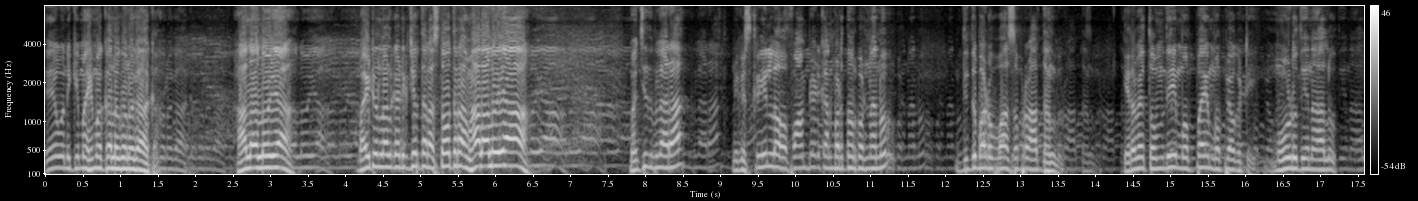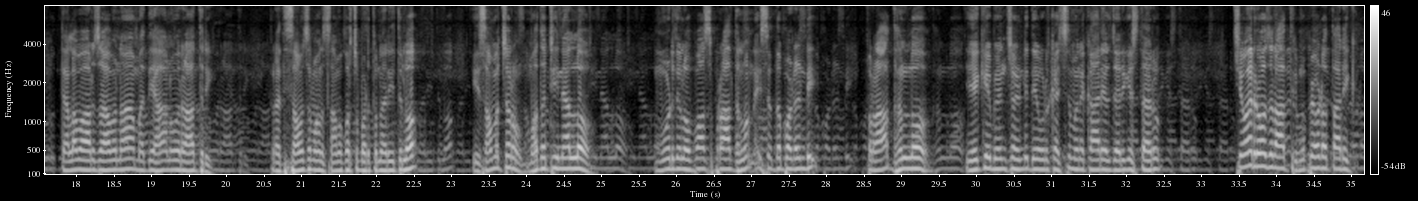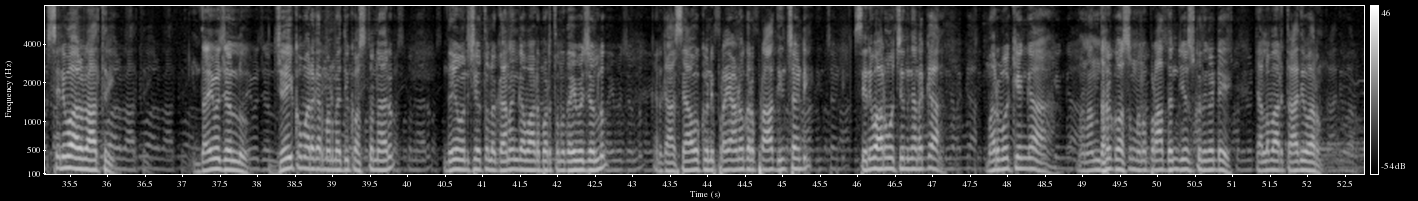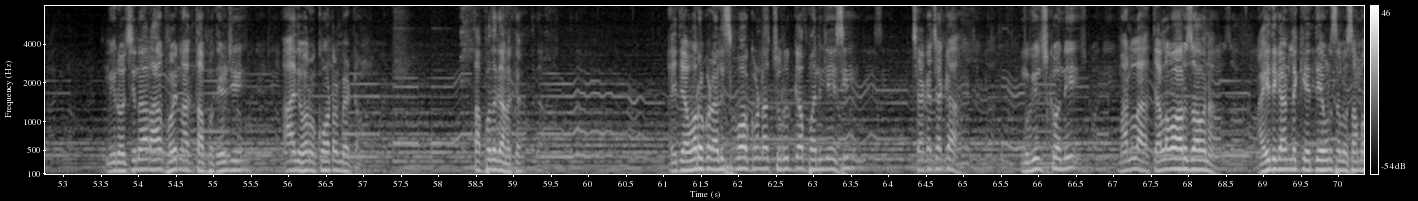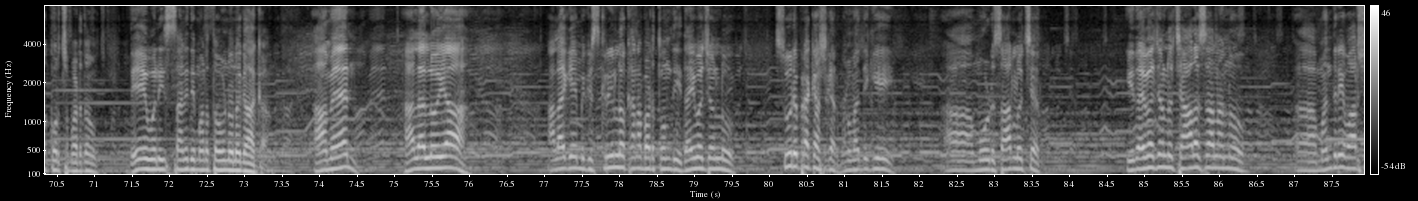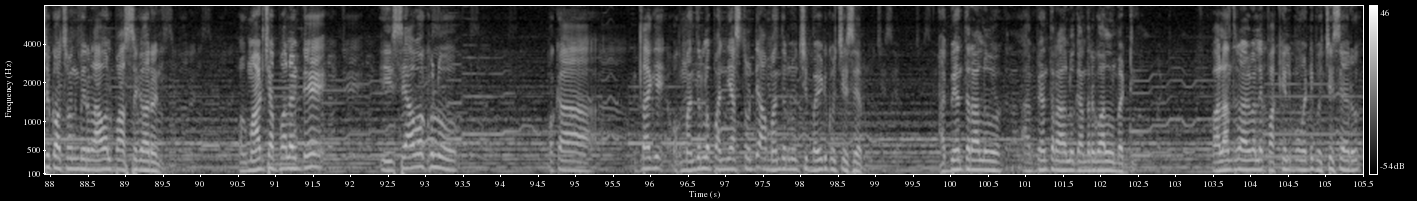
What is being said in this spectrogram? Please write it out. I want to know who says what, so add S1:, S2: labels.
S1: దేవునికి మహిమ కలుగునగాక. హలోయ బయట ఉన్న వాళ్ళకి చెప్తారా? స్తోత్రం. హలోయ మంచిది పిల్లారా? మీకు స్క్రీన్లో పాంప్లెట్ కనబడుతుంది అనుకుంటున్నాను. దిద్దుబాటు ఉపవాస ప్రార్థనలు. ఇరవై తొమ్మిది ముప్పై ముప్పై ఒకటి. మూడు దినాలు తెల్లవారుజామున మధ్యాహ్నం రాత్రి. ప్రతి సంవత్సరం మనం సమకూర్చబడుతున్న రీతిలో ఈ సంవత్సరం మొదటి నెలలో మూడు దిన ఉపవాస ప్రార్థనలు ఉన్నాయి. సిద్ధపడండి. ప్రార్థనలో ఏకీభించండి దేవుడు ఖచ్చితమైన కార్యాలు జరిగిస్తారు. చివరి రోజు రాత్రి ముప్పై ఒకటో తారీఖు శనివారం రాత్రి దైవజనులు జై కుమార్ గారు మన మధ్యకి వస్తున్నారు. దేవుని చేతుల్లో ఘనంగా వాడబడుతున్న దైవజనులు. కనుక ఆ సేవకుని ప్రయాణం కొరకు ప్రార్థించండి. శనివారం వచ్చింది కనుక మరి ముఖ్యంగా మనందరి కోసం మనం ప్రార్థన చేసుకుంది. కంటే తెల్లవారి ఆదివారం. మీరు వచ్చినా రాకపోయినా నాకు తప్పదు. ఏంటి ఆదివారం కూటం పెట్టాం. తప్పదు కనుక అయితే ఎవరు కూడా అలసిపోకుండా చురుగ్గా పనిచేసి చకచక ముగించుకొని మరలా తెల్లవారుజామున ఐదు గంటలకి దేవుని సెలవు సమకూర్చబడదాం. దేవుని సన్నిధి మనతో ఉండునుగాక ఆమెన్. హల్లెలూయా. అలాగే మీకు స్క్రీన్లో కనబడుతుంది దైవజనులు సూర్యప్రకాష్ గారు. మన మధ్యకి మూడు సార్లు వచ్చారు. ఈ దైవజనులు చాలాసార్లు నన్ను మందిరి వార్షికోత్సవానికి మీరు రావాలి పాస్టర్ గారు అని. ఒక మాట చెప్పాలంటే ఈ సేవకులు ఒక ఇట్లాగే ఒక మందిరంలో పనిచేస్తుంటే ఆ మందిరం నుంచి బయటకు వచ్చేసారు. అభ్యంతరాలు అభ్యంతరాలు గందరగోళాలను బట్టి. వాళ్ళంతరాలు వాళ్ళే పక్క వెళ్ళిపోమంటే వచ్చేసారు.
